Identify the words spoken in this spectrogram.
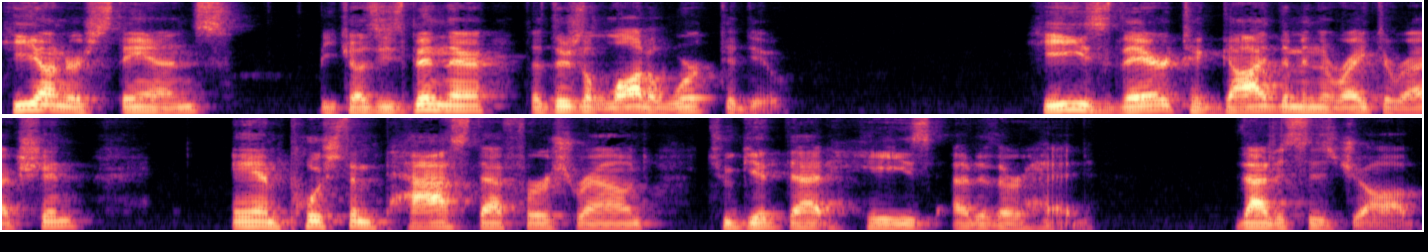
he understands because he's been there that there's a lot of work to do. He's there to guide them in the right direction and push them past that first round to get that haze out of their head. That is his job.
